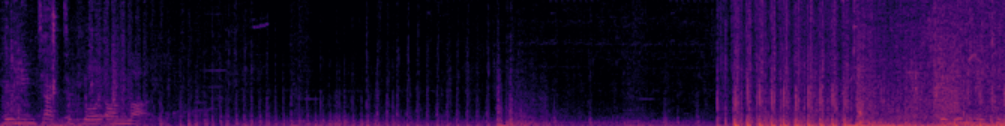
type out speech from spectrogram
Bringing tac deploy online. Eliminated.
